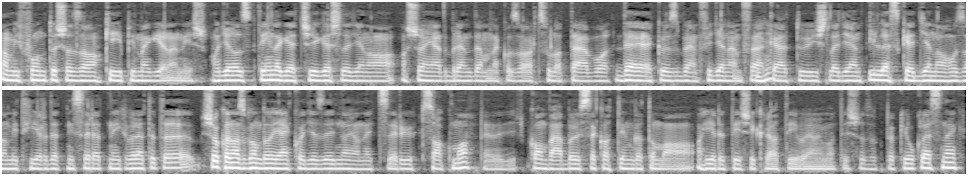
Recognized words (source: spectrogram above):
ami fontos, az a képi megjelenés. Hogy az tényleg egységes legyen a, a saját brandemnek az arculatával, de közben figyelemfelkeltő uh-huh. is legyen, illeszkedjen ahhoz, amit hirdetni szeretnék vele. Tehát sokan azt gondolják, hogy ez egy nagyon egyszerű szakma, tehát egy kanvába összekattintgatom a, a hirdetési kreatívaimat, és azok tök jók lesznek.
